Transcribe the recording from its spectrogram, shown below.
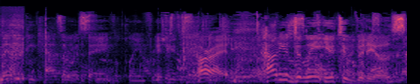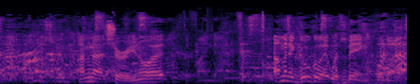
Then you can calculate the speed of a plane from if you take All right. How do you delete YouTube videos? I'm not sure. You know what? I'm going to Google it with Bing. Hold on.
